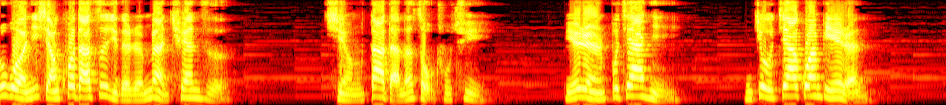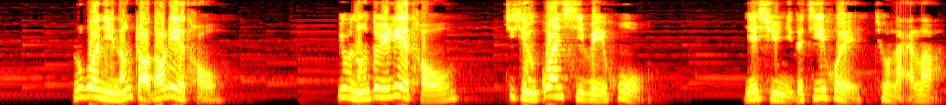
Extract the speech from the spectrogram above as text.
如果你想扩大自己的人脉圈子，请大胆的走出去。别人不加你，你就加关别人。如果你能找到猎头，又能对猎头进行关系维护，也许你的机会就来了。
